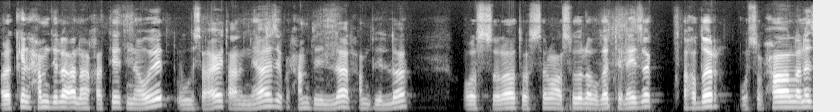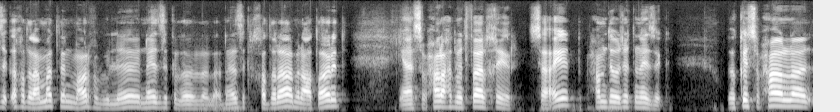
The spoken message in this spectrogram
ولكن الحمد لله أنا خطيت نويت وسعيت على النيازك والحمد لله، الحمد لله، والصلاة والسلام على رسول الله، وجدت نيزك أخضر. وسبحان الله نيزك أخضر عامةً معروفة بالإيه، النيزك ال ال النيازك الخضراء من عطارد، يعني سبحان الله الواحد متفائل خير، سعيد الحمد لله وجدت نيزك، لكن سبحان الله.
